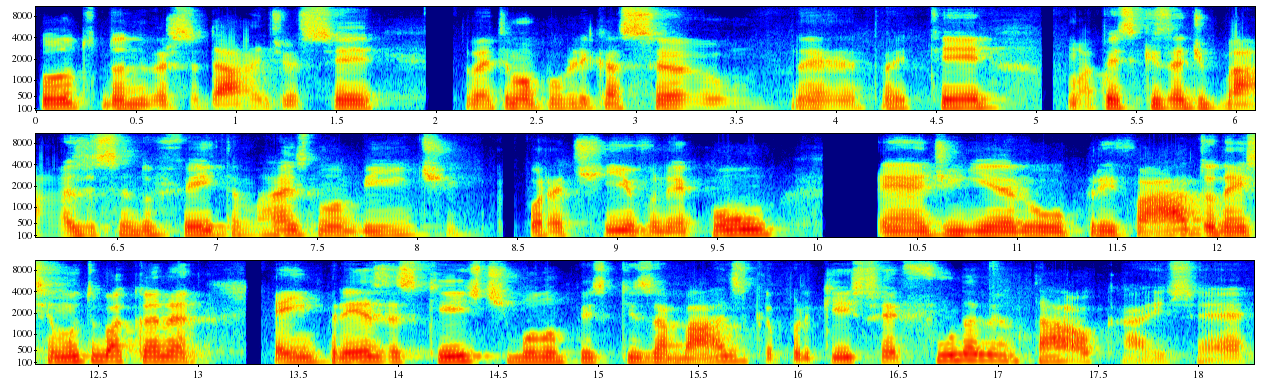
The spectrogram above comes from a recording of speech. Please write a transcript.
quanto da universidade, você vai ter uma publicação, né, vai ter uma pesquisa de base sendo feita mais no ambiente corporativo, né, com é, dinheiro privado, né? Isso é muito bacana. É empresas que estimulam pesquisa básica, porque isso é fundamental, cara. Isso é,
